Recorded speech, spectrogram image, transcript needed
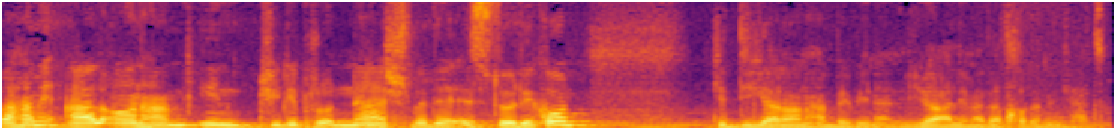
و همین الان هم این کلیپ رو نشر بده استوری کن که دیگران هم ببینن. یا علی مدد خدا نگهدار.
